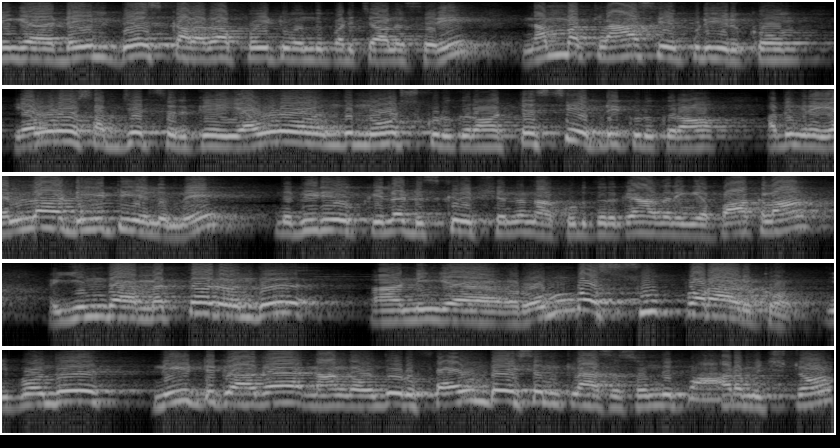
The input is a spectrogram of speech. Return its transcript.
நீங்க டெய்லி பேஸ் ஸ்காலரா போயிட்டு வந்து படிச்சாலும் சரி நம்ம கிளாஸ் எப்படி இருக்கும்? எவ்வளோ சப்ஜெக்ட்ஸ் இருக்கு? எவ்வளோ வந்து நோட்ஸ் கொடுக்குறோம்? டெஸ்ட் எப்படி கொடுக்குறோம்? அப்படிங்கிற எல்லா டீட்டெயிலுமே இந்த வீடியோ கீழே டிஸ்கிரிப்ஷன்ல நான் கொடுத்துருக்கேன். அதை நீங்க பார்க்கலாம். இந்த மெத்தட் வந்து நீங்கள் நீங்க ரொம்ப சூப்பரா இருக்கும். இப்போ வந்து நீட்டுக்காக நாங்க வந்து ஒரு ஃபவுண்டேஷன் கிளாஸஸ் வந்து இப்போ ஆரம்பிச்சிட்டோம்.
